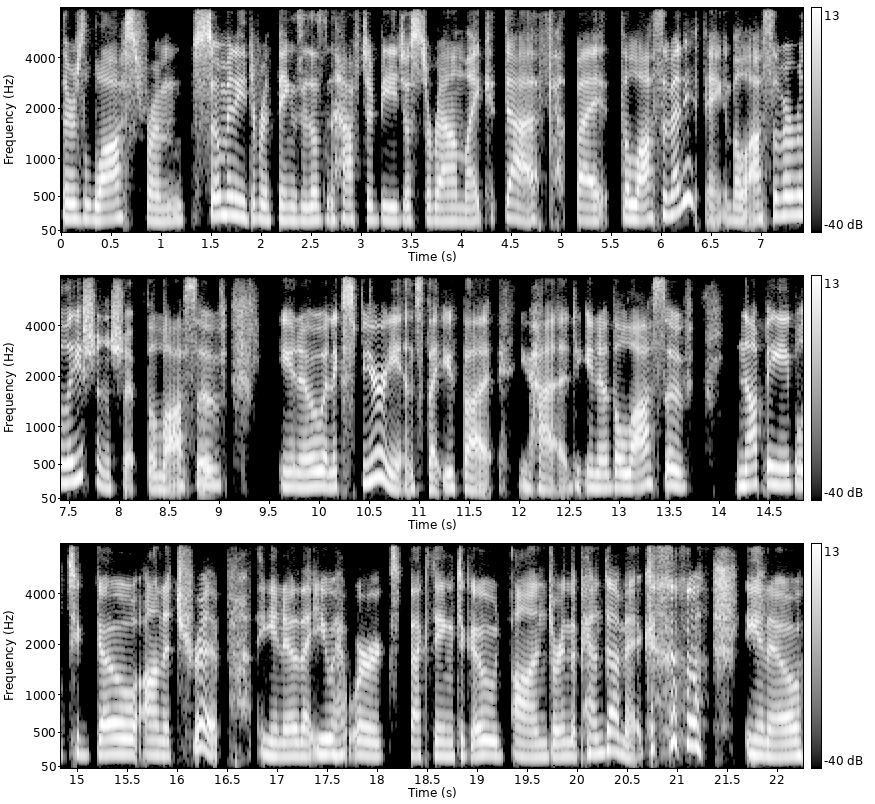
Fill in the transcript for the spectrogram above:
there's loss from so many different things. It doesn't have to be just around like death but the loss of anything the loss of a relationship the loss of you know, an experience that you thought you had, you know, the loss of not being able to go on a trip, you know, that you were expecting to go on during the pandemic, you know,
